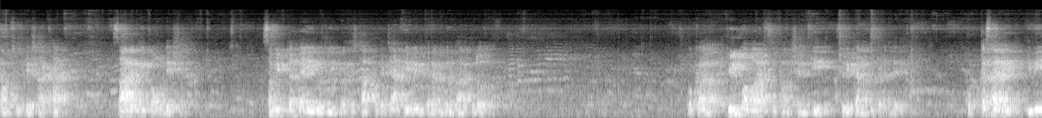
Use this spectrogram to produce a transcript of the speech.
సాంస్కృతిక శాఖ సారంగి ఫౌండేషన్. సంయుక్తంగా ఈరోజు ఈ ప్రతిష్టాత్మక జాతీయ వేదిక రవీంద్ర భారతిలో ఒక ఫిల్మ్ అవార్డ్స్ ఫంక్షన్కి శ్రీకారం చుట్టడం జరిగింది. ఒక్కసారి ఇది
